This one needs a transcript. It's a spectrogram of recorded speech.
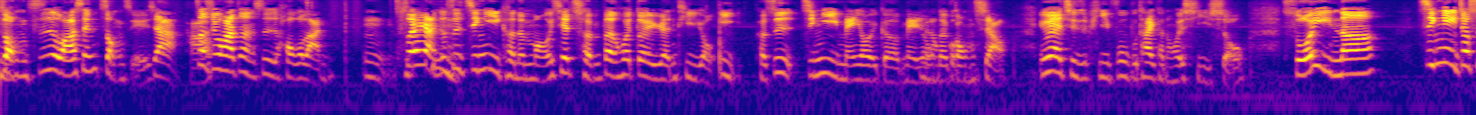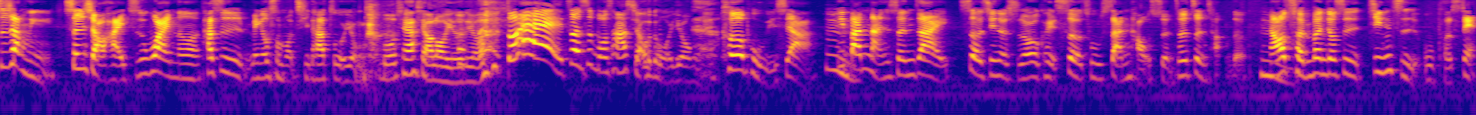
总之，我要先总结一下，好这句话真的是齁蓝。嗯，虽然就是精益可能某一些成分会对人体有益，可是精益没有一个美容的功效，因为其实皮肤不太可能会吸收，所以呢，精液就是让你生小孩之外呢，它是没有什么其他作用的。磨砂小老也流。对，这是磨砂小裸用哎。科普一下，一般男生在射精的时候可以射出三毫升，这是正常的。然后成分就是精子五 percent，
